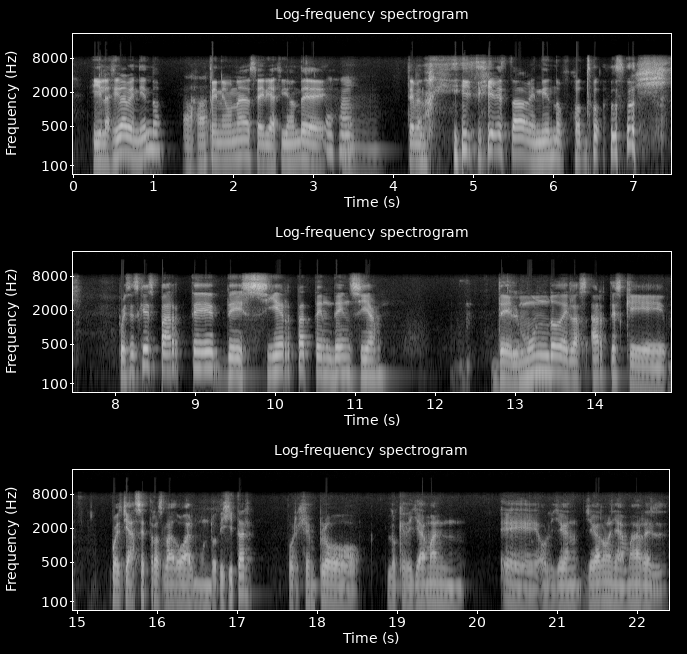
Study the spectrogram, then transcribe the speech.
y las iba vendiendo. Ajá. Tenía una seriación de. Ajá. Vendo- y sí estaba vendiendo fotos. Pues es que es parte de cierta tendencia del mundo de las artes que pues ya se trasladó al mundo digital. Por ejemplo, lo que le llaman eh, o le llegan, llegaron a llamar el,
